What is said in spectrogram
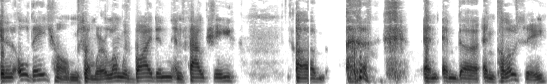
in an old age home somewhere, along with Biden and Fauci, um, and and uh, and Pelosi,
